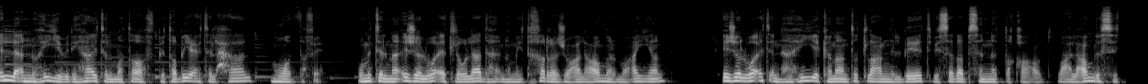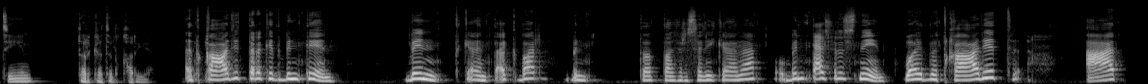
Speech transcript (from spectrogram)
إلا أنه هي بنهاية المطاف بطبيعة الحال موظفة. ومثل ما إجا الوقت لأولادها أنهم يتخرجوا على عمر معين إجا الوقت إنها هي كمان تطلع من البيت بسبب سن التقاعد وعلى عمر الستين تركت القرية. اتقاعدت تركت بنتين. بنت كانت أكبر بنت 13 سنة كانت وبنت 10 سنين. وقت ما تقاعدت قعدت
